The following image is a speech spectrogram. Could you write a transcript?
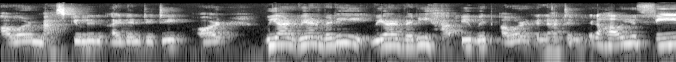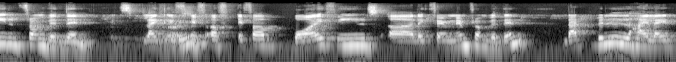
our masculine identity or we are we are very we are very happy with our anatomy like how you feel from within. It's like if, if, a, if a boy feels uh, like feminine from within, that will highlight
